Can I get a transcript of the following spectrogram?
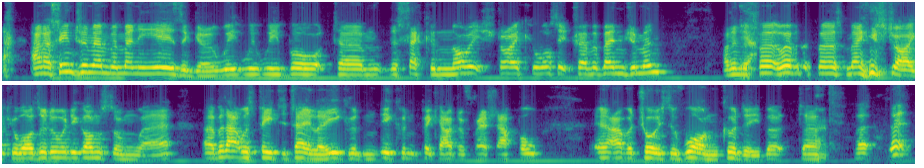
And I seem to remember many years ago we we, we bought um, the second Norwich striker. Was it Trevor Benjamin? And then yeah. the whoever the first main striker was had already gone somewhere. Uh, but that was Peter Taylor. He couldn't he couldn't pick out a fresh apple have a choice of one, could he? But uh, uh, let,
